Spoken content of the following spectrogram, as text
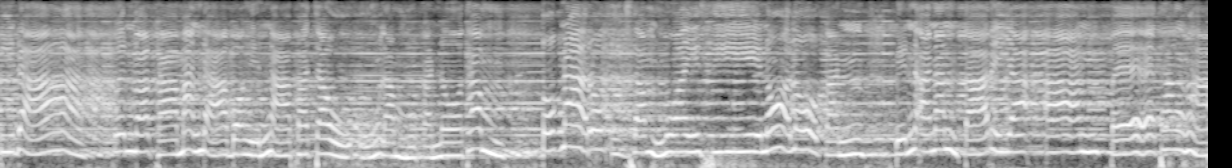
บิดา เพิ่นว่าขามารดาบ่เห็นหน้าพระเจ้าองค์ลำกันโนธรรมตกหน้าโรคอีกซ้ำหน่วยสีนอโลกัน เป็นอนันตาริยะ อานแปรทั้งหา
